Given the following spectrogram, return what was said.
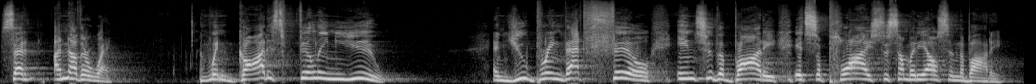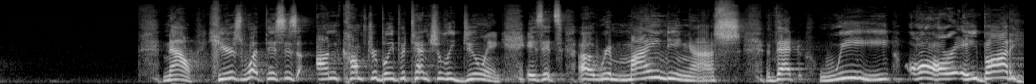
Said another way, when God is filling you, and you bring that fill into the body, it supplies to somebody else in the body. Now, here's what this is uncomfortably potentially doing is it's uh, reminding us that we are a body.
